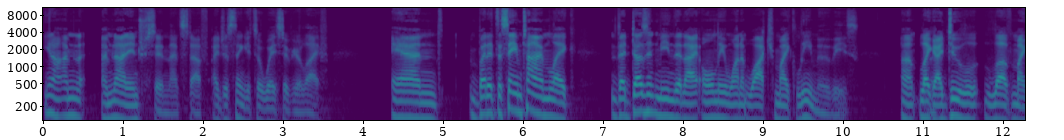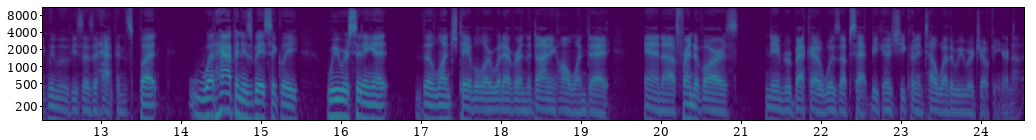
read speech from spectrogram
you know I'm not, I'm not interested in that stuff. I just think it's a waste of your life, and but at the same time, like that doesn't mean that I only want to watch Mike Leigh movies. Um, like I do love Mike Leigh movies as it happens, but what happened is basically we were sitting at the lunch table or whatever in the dining hall one day, and a friend of ours named Rebecca was upset because she couldn't tell whether we were joking or not.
